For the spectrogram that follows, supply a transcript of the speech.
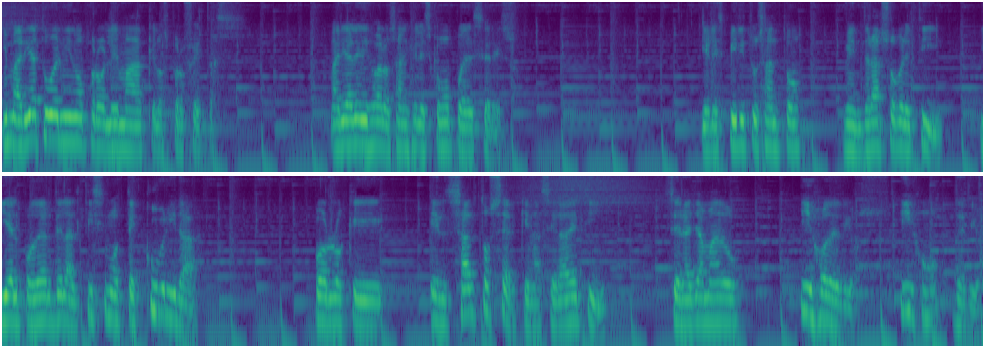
Y María tuvo el mismo problema que los profetas. María le dijo a los ángeles, ¿cómo puede ser eso? Y el Espíritu Santo vendrá sobre ti, y el poder del Altísimo te cubrirá, por lo que el santo ser que nacerá de ti será llamado Hijo de Dios, Hijo de Dios.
